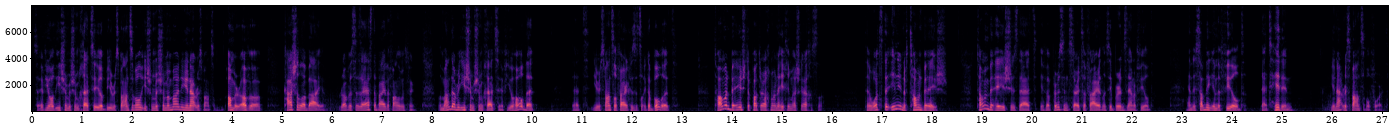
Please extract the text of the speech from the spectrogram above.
So if you hold isham mishum chetzi, you'll be responsible. Isham mishum amani, you're not responsible. Omer Rava, kashal abaya. Rava says, I asked Abaya the following thing: Lamanda isham mishum chetzi. If you hold that that you're responsible for fire because it's like a bullet. Taman Depater Achmana. Then what's the Indian of Taman Be'esh? Taman Be'esh is that if a person starts a fire, let's say burns down a field, and there's something in the field that's hidden, you're not responsible for it.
